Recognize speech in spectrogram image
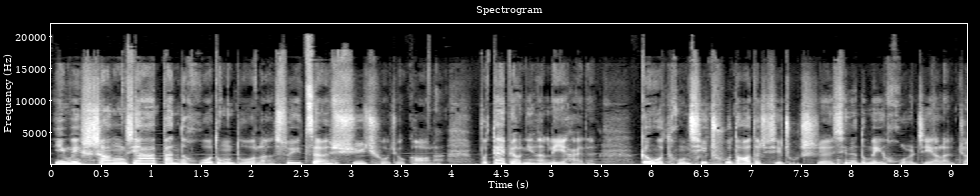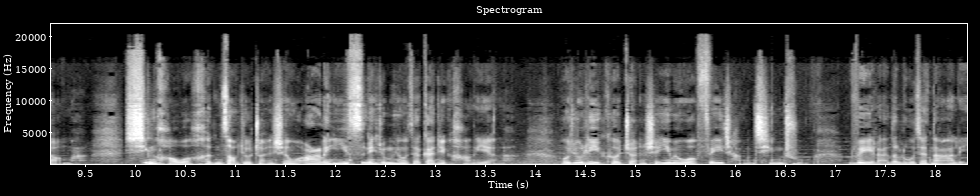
因为商家办的活动多了，所以自然需求就高了，不代表你很厉害的。跟我同期出道的这些主持人，现在都没活接了，你知道吗？幸好我很早就转身，我二零一四年就没有再干这个行业了，我就立刻转身，因为我非常清楚未来的路在哪里。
